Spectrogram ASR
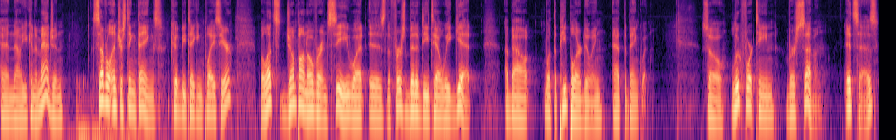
And now you can imagine several interesting things could be taking place here. But let's jump on over and see what is the first bit of detail we get about what the people are doing at the banquet. So, Luke 14, verse 7, it says,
